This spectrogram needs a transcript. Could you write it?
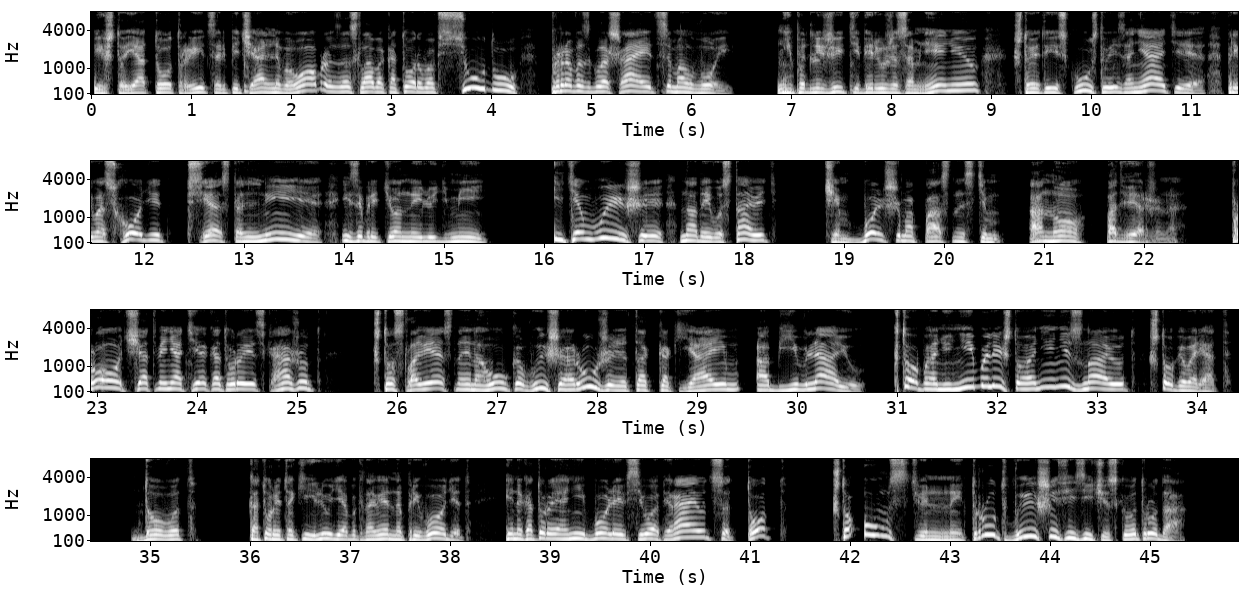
И что я тот рыцарь печального образа, слава которого всюду провозглашается молвой. Не подлежит теперь уже сомнению, что это искусство и занятие превосходит все остальные, изобретенные людьми, и тем выше надо его ставить, чем большим опасностям оно подвержено. Прочь от меня те, которые скажут, что словесная наука выше оружия, так как я им объявляю, кто бы они ни были, что они не знают, что говорят. Довод, который такие люди обыкновенно приводят и на который они более всего опираются, тот, что умственный труд выше физического труда.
